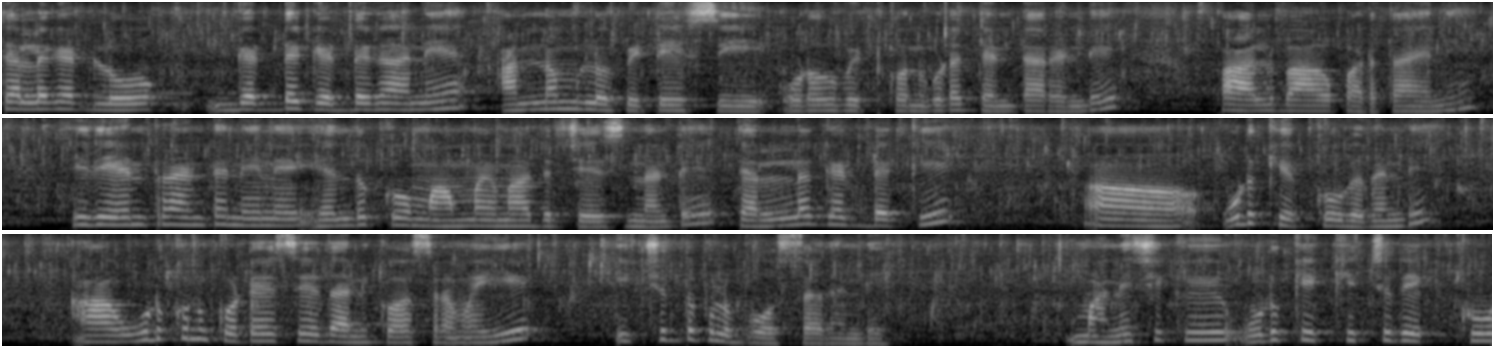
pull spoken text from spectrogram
తెల్లగడ్డలు గడ్డ గడ్డగానే అన్నంలో పెట్టేసి ఉడకబెట్టుకొని కూడా తింటారండి. పాలు బాగా పడతాయని. ఇది ఏంటంటే నేను ఎందుకు మా అమ్మాయి మాదిరి చేసిందంటే తెల్లగడ్డకి ఉడికి ఎక్కువ కదండి. ఆ ఉడుకును కొట్టేసే దానికోసం అయ్యి ఈ చింతపులు పోస్తుందండి. మనిషికి ఉడుకు ఎక్కించేది ఎక్కువ.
